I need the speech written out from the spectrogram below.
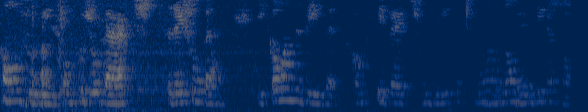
com juízo com que julgardes, sereis julgados, e com a medida com que tiverdes medido, vos vão medir a vós.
